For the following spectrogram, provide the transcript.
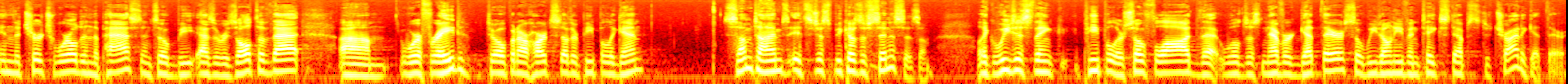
in the church world in the past, and so be, as a result of that, um, we're afraid to open our hearts to other people again. Sometimes it's just because of cynicism. Like we just think people are so flawed that we'll just never get there, so we don't even take steps to try to get there.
